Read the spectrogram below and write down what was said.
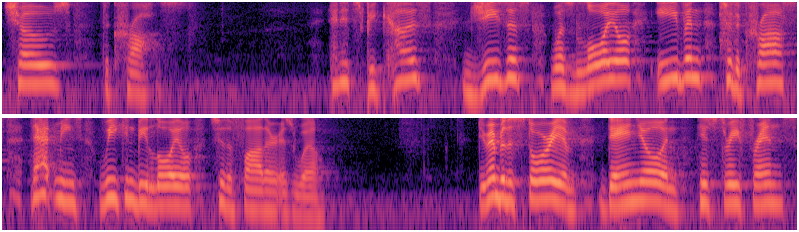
chose the cross. And it's because Jesus was loyal even to the cross. That means we can be loyal to the Father as well. Do you remember the story of Daniel and his three friends?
